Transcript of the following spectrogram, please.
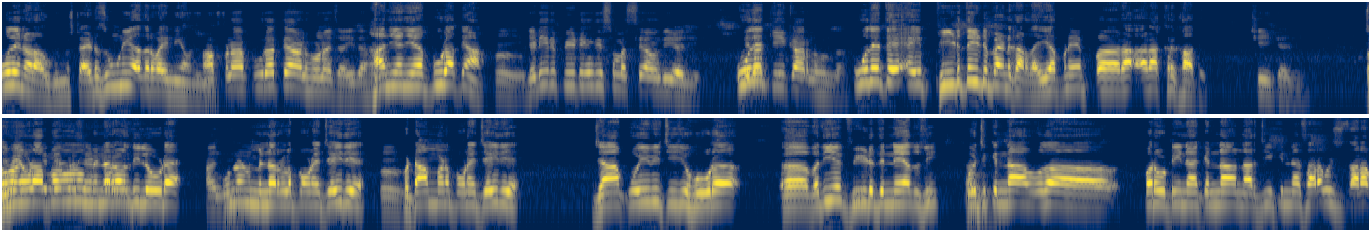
ਉਹਦੇ ਨਾਲ ਆਊਗੀ ਮਸਟਾਈਟਸ ਉਹ ਨਹੀਂ ਅਦਰਵਾਈਜ਼ ਨਹੀਂ ਆਉਂਦੀ। ਆਪਣਾ ਪੂਰਾ ਧਿਆਨ ਹੋਣਾ ਚਾਹੀਦਾ ਹਾਂਜੀ ਹਾਂਜੀ ਪੂਰਾ ਧਿਆਨ। ਜਿਹੜੀ ਰਿਪੀਟਿੰਗ ਦੀ ਸਮੱਸਿਆ ਆਉਂਦੀ ਹੈ ਜੀ ਉਹਦਾ ਕੀ ਕਾਰਨ ਹੁੰਦਾ? ਉਹਦੇ ਤੇ ਇਹ ਫੀਡ ਤੇ ਹੀ ਡਿਪੈਂਡ ਕਰਦਾ ਜੀ ਆਪਣੇ ਰੱਖ ਰਖਾ ਤੇ। ਠੀਕ ਹੈ ਜੀ। ਜਿਵੇਂ ਹੁਣ ਆਪਾਂ ਨੂੰ ਮਿਨਰਲ ਦੀ ਲੋੜ ਹੈ ਉਹਨਾਂ ਨੂੰ ਮਿਨਰਲ ਪਾਉਣੇ ਚਾਹੀਦੇ ਆ ਵਿਟਾਮਿਨ ਪਾਉਣੇ ਚਾਹੀਦੇ ਆ ਜਾਂ ਕੋਈ ਵੀ ਚੀਜ਼ ਹੋਰ ਵਧੀਆ ਫੀਡ ਦਿੰਨੇ ਆ ਤੁਸੀਂ ਉਹ ਚ ਕਿੰਨਾ ਉਹਦਾ ਪ੍ਰੋਟੀਨ ਆ ਕਿੰਨਾ એનર્ਜੀ ਕਿੰਨਾ ਸਾਰਾ ਕੁਝ ਸਾਰਾ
